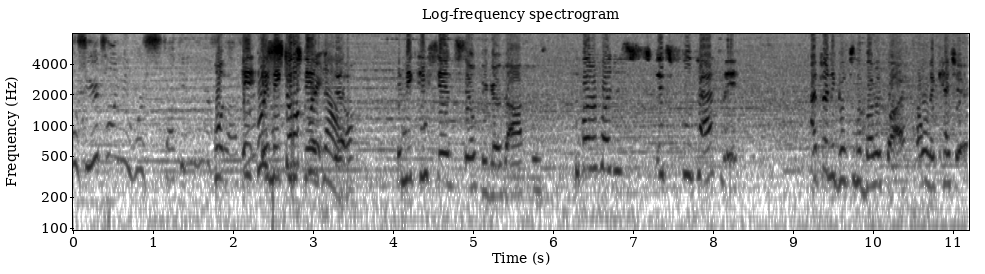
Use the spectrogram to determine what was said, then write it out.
Oh, so you're telling me we're stuck in here Well, it, We're it makes you stuck stand right now. still. It makes you stand still if you go to options. The butterfly just it flew past me. I'm trying to go to the butterfly. I want to catch it.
